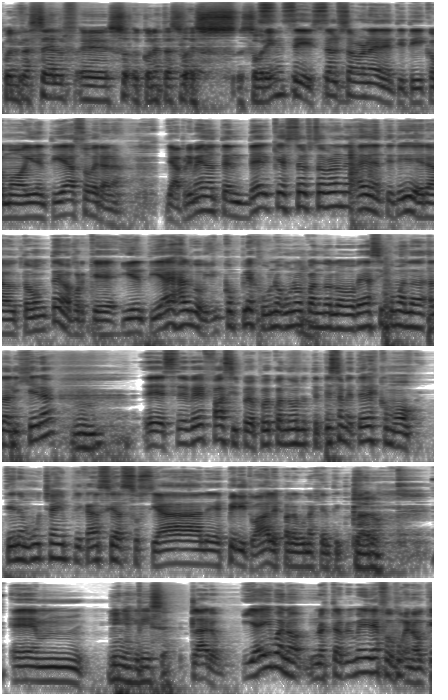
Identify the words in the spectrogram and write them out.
Con esta self, eh, so- con esta so-. Sí, Self-Sovereign Identity como identidad soberana. Ya, primero entender qué es Self-Sovereign Identity era todo un tema, porque identidad es algo bien complejo. Uno, uno cuando lo ve así como a la, a la ligera, eh, se ve fácil, pero después cuando uno te empieza a meter es como, tiene muchas implicancias sociales, espirituales para alguna gente. Claro. Em, Líneas grises. Claro, y ahí bueno, nuestra primera idea fue, bueno, ok,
